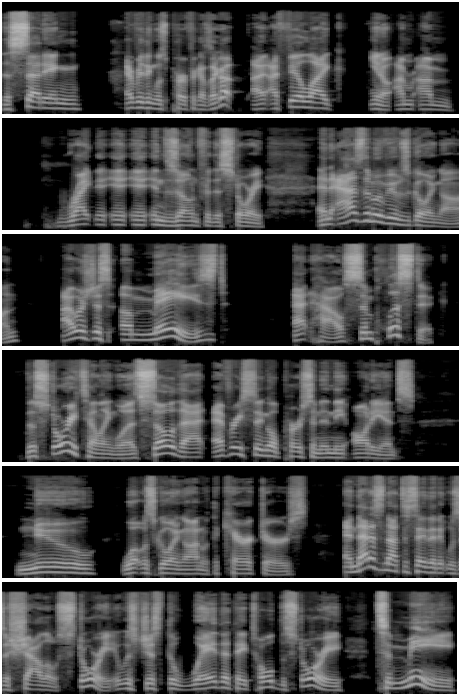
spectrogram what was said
the setting, everything was perfect. I was like, oh, I, I feel like you know, I'm, I'm right in, in, in the zone for this story. And as the movie was going on, I was just amazed at how simplistic the storytelling was so that every single person in the audience knew what was going on with the characters. And that is not to say that it was a shallow story. It was just the way that they told the story to me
